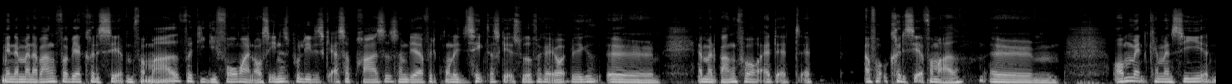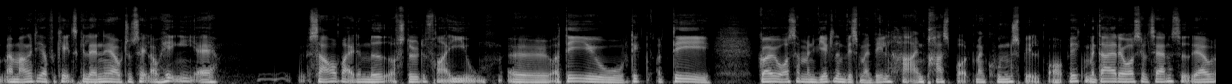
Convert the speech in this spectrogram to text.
men at man er bange for at at kritisere dem for meget, fordi de forvejen også indenspolitisk er så presset, som det er, for grund af de ting, der sker i Sydafrika i øjeblikket, øh, at man er bange for at, at, at at kritisere for meget. Øh, omvendt kan man sige, at mange af de afrikanske lande er jo totalt afhængige af samarbejde med og støtte fra EU. Øh, og det er jo det, og det gør jo også, at man virkelig, hvis man vil, har en presbold, man kunne spille op. Ikke? Men der er det jo også alternativet, det er jo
